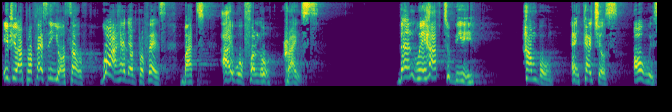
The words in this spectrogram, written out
If you are professing yourself, go ahead and profess, but I will follow Christ. Then we have to be humble and courteous always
